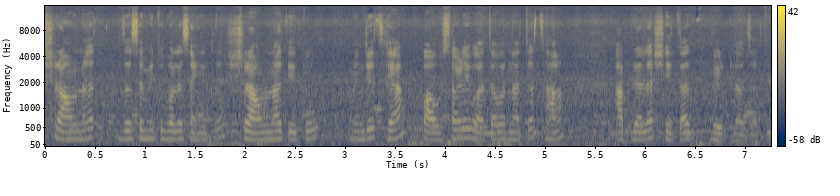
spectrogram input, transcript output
श्रावणात जसं मी तुम्हाला सांगितलं श्रावणात येतो. म्हणजेच ह्या पावसाळी वातावरणातच हा आपल्याला शेतात भेटला जातो.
